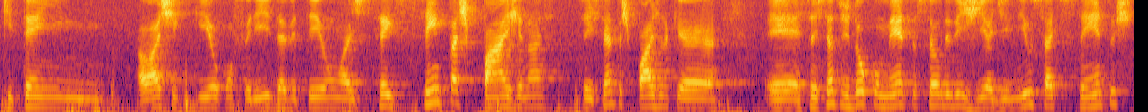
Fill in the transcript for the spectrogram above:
que tem, eu acho que eu conferi, deve ter umas 600 páginas, 600 páginas que é, é 600 documentos sobre vigia de 1700,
